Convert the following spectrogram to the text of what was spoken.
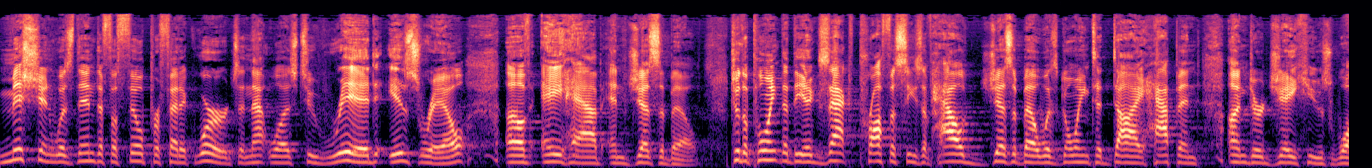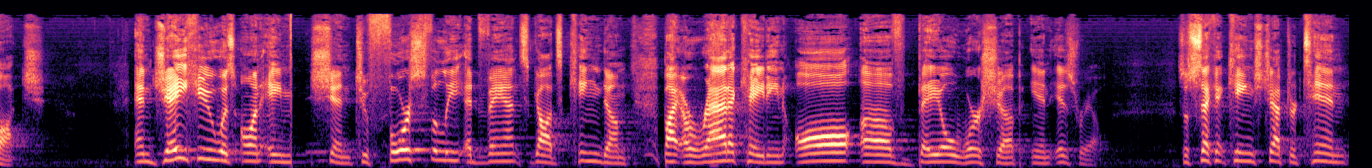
mission was then to fulfill prophetic words, and that was to rid Israel of Ahab and Jezebel. To the point that the exact prophecies of how Jezebel was going to die happened under Jehu's watch. And Jehu was on a mission to forcefully advance God's kingdom by eradicating all of Baal worship in Israel. So 2 Kings chapter 10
